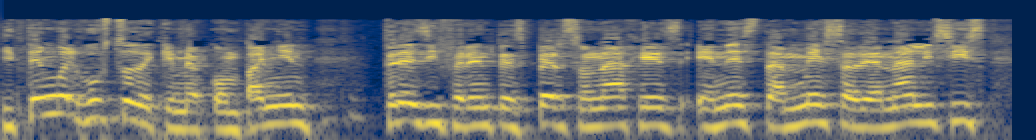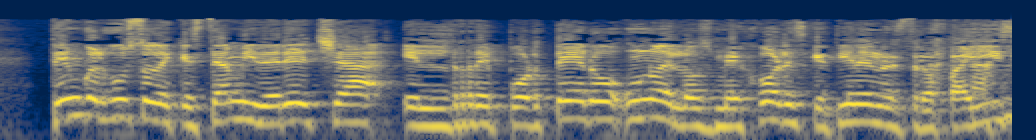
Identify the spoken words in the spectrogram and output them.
Y tengo el gusto de que me acompañen tres diferentes personajes en esta mesa de análisis tengo el gusto de que esté a mi derecha el reportero, uno de los mejores que tiene nuestro país,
